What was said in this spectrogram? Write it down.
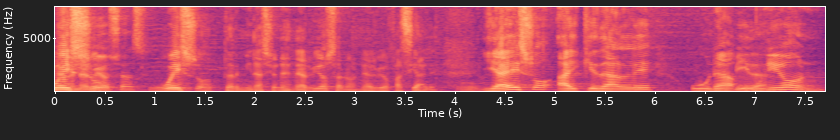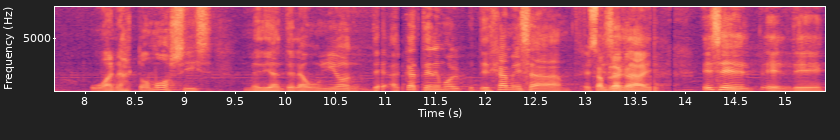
hueso, nerviosas? hueso, terminaciones nerviosas, los nervios faciales. Y a eso hay que darle una Uh. Vida. unión o anastomosis mediante la unión. De, acá tenemos, déjame esa, Esa placa. slide. Ese es el, el de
